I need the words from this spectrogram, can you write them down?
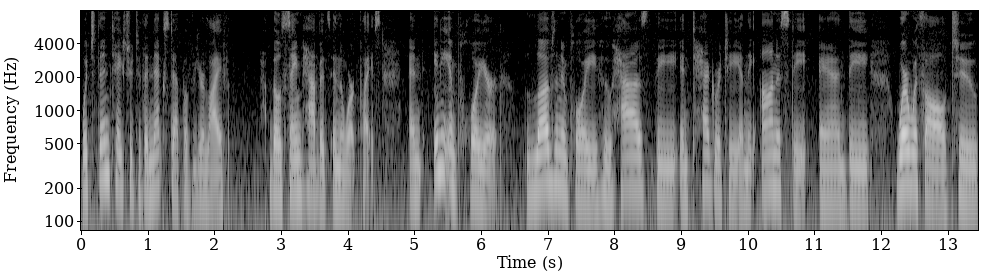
which then takes you to the next step of your life, those same habits in the workplace. And any employer loves an employee who has the integrity and the honesty and the wherewithal to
